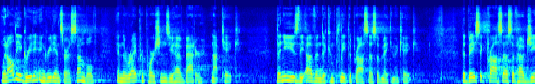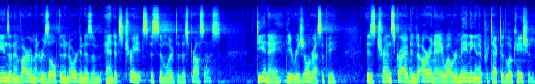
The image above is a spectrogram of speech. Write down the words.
When all the ingredients are assembled, in the right proportions, you have batter, not cake. Then you use the oven to complete the process of making a cake. The basic process of how genes and environment result in an organism and its traits is similar to this process. DNA, the original recipe, is transcribed into RNA while remaining in a protected location.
